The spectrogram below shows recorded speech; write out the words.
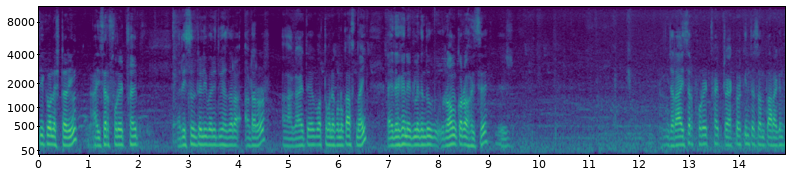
চিকন steering, Eicher four eight five, resale delivery দুই হাজার আঠারোর। গাড়িতে বর্তমানে কোনো কাজ নাই। এই দেখেন, এগুলো কিন্তু রং করা হয়েছে। যারা আইসার ফোর এইট ফাইভ ট্র্যাক্টর কিনতে চান, তারা কিন্তু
